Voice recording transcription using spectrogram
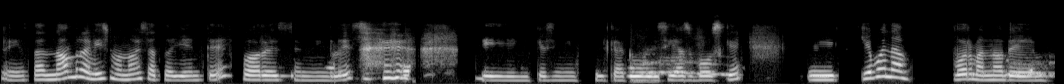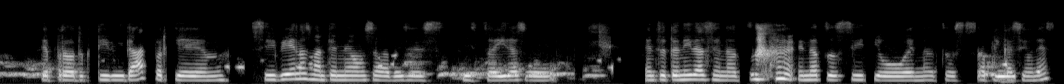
está el nombre mismo, ¿no? Es atoyente, forest en inglés. y que significa, como decías, bosque. Qué buena forma, ¿no? De, productividad, porque mm, si bien nos mantenemos a veces distraídas o entretenidas en otro, en otro sitio o en otras aplicaciones,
